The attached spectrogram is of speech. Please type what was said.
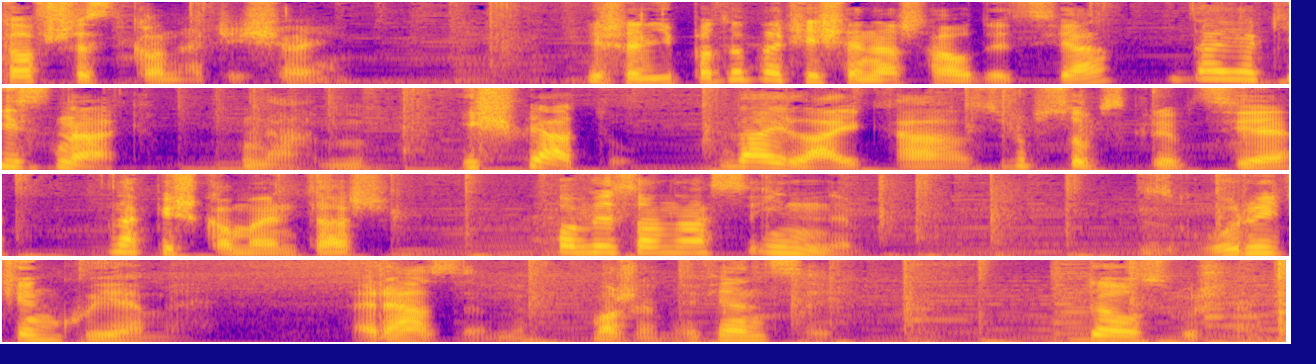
To wszystko na dzisiaj. Jeżeli podoba Ci się nasza audycja, daj jakiś znak nam i światu. Daj lajka, zrób subskrypcję, napisz komentarz, powiedz o nas innym. Z góry dziękujemy. Razem możemy więcej. Do usłyszenia.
